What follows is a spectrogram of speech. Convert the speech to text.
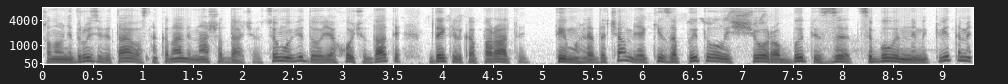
Шановні друзі, вітаю вас на каналі Наша Дача. В цьому відео я хочу дати декілька порад тим глядачам, які запитували, що робити з цибулинними квітами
